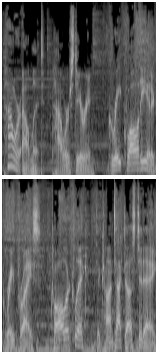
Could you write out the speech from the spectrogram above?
power outlet, power steering. Great quality at a great price. Call or click to contact us today.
